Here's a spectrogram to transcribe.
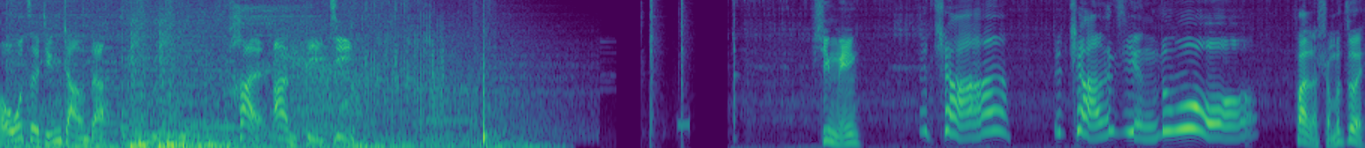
猴子警长的探案笔记。姓名？长长颈鹿。犯了什么罪？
